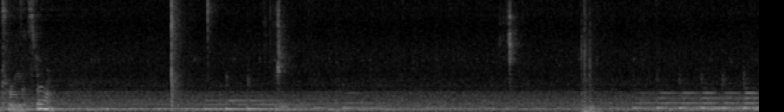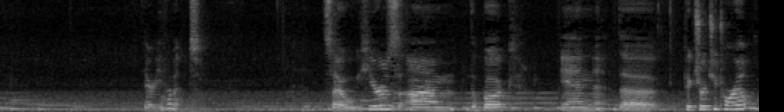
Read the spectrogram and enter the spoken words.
Trim this down. There you have it. So here's um, the book in the picture tutorial.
